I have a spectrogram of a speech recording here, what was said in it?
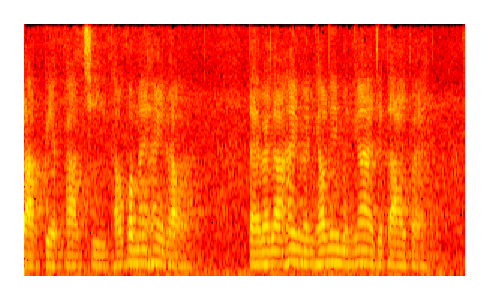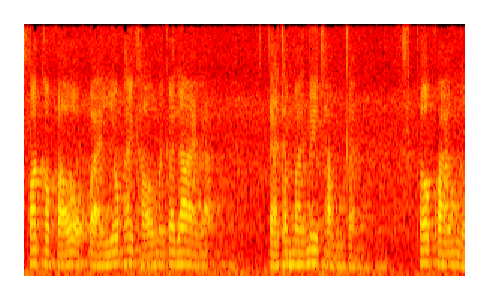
ปากเปียกปากฉีกเขาก็ไม่ให้เรา แต่เวลาให้เงินเขานี่มันง่ายจะตายไปควักกระเป๋าออกไปยกให้เขามันก็ได้ละแต่ทำไมไม่ทำกัน เพราะความหล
